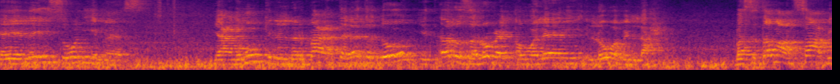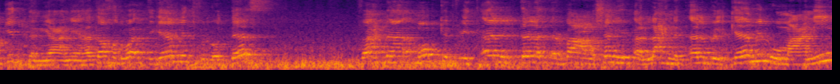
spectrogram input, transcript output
ελέησον ημάς. يعني ممكن الأربعة الثلاثه دول يتقالوا زي الربع الأولاني اللي هو باللحن بس طبعا صعب جدا يعني هتاخد وقت جامد في القداس. فإحنا ممكن بيتقال الثلاث أرباع علشان يبقى اللحن اتقال بالكامل ومعانيه.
